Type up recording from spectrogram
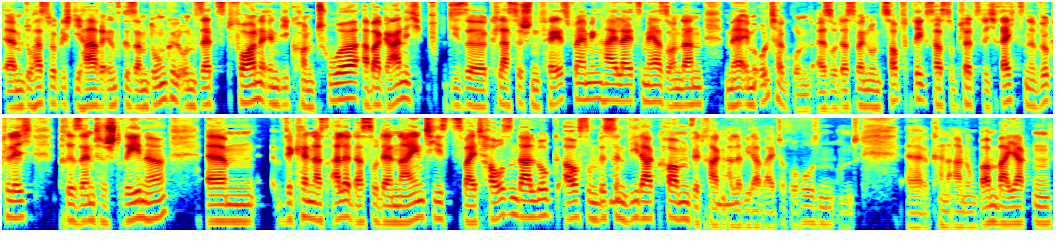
ähm, du hast wirklich die Haare insgesamt dunkel und setzt vorne in die Kontur, aber gar nicht diese klassischen Face-Framing-Highlights mehr, sondern mehr im Untergrund. Also, dass wenn du einen Zopf trägst, hast du plötzlich rechts eine wirklich präsente Strähne. Ähm, wir kennen das alle, dass so der 90s, 2000er-Look auch so ein bisschen wiederkommt. Wir tragen Mhm. alle wieder weitere Hosen und, äh, keine Ahnung, Bomberjacken.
